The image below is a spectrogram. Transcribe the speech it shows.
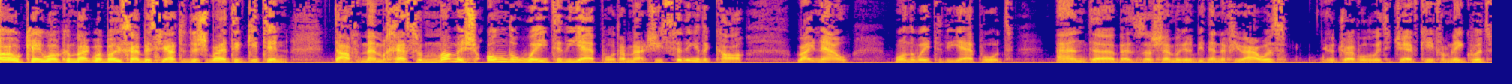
Okay, welcome back, Sabisiyata Deshmaya to Daf Mamish, on the way to the airport. I'm actually sitting in the car right now. We're on the way to the airport, and uh, Hashem, we're going to be there in a few hours. We're going to drive all the way to JFK from Lakewood,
